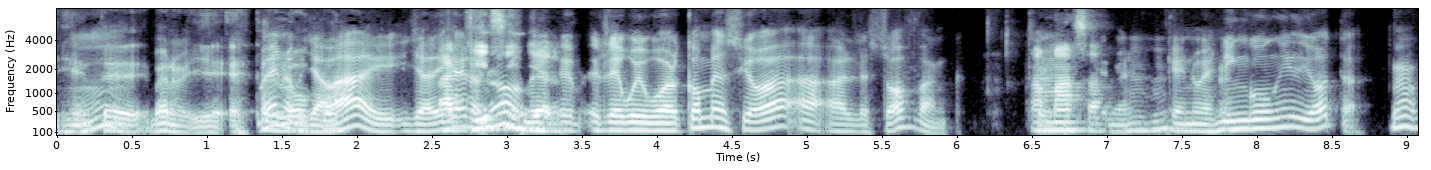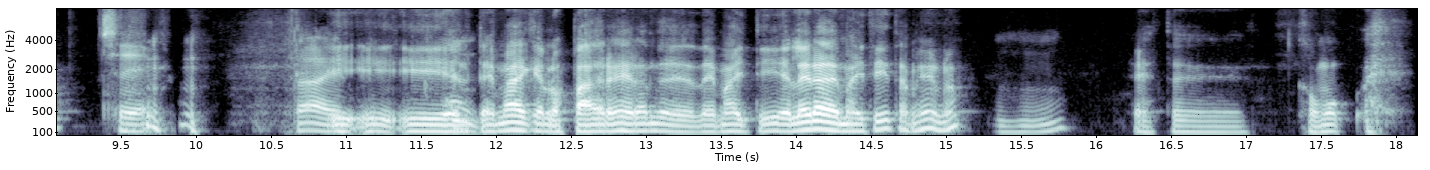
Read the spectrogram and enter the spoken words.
gente, bueno, y este Bueno, ya va, y ya dijeron, no, el, de WeWork convenció al de SoftBank. A masa. Que no, es, ningún idiota. No. Sí. y, el tema de que los padres eran de, de MIT. Él era de MIT también, ¿no? Este. ¿Cómo?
